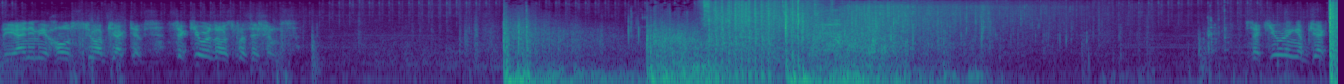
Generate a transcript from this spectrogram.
The two objectives. Secure those positions. Securing objective.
